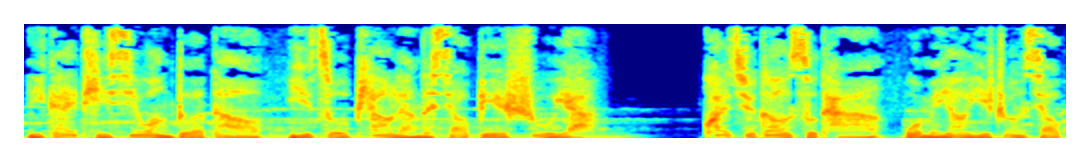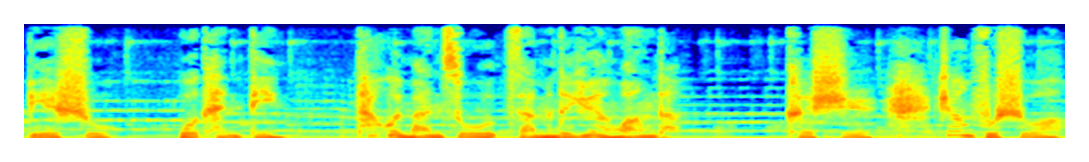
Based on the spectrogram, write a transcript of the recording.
你该提希望得到一座漂亮的小别墅呀。”快去告诉他，我们要一幢小别墅。我肯定他会满足咱们的愿望的。可是丈夫说：“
